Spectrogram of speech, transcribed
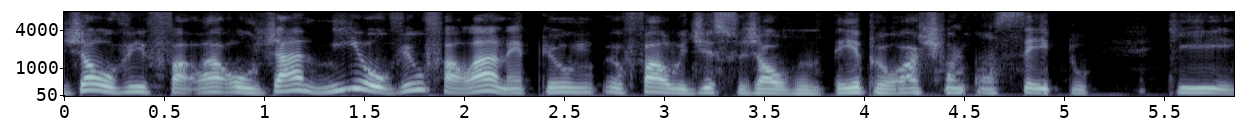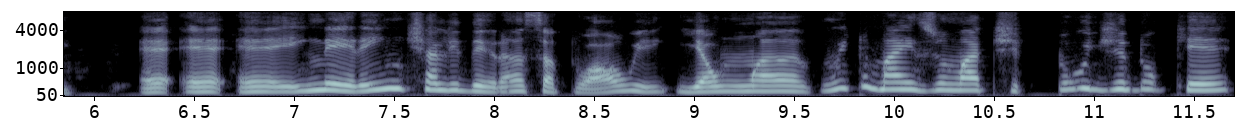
Já ouvi falar, ou já me ouviu falar, né? Porque eu, eu falo disso já há algum tempo, eu acho que é um conceito que é, é, é inerente à liderança atual e, e, é uma, muito mais uma atitude do que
